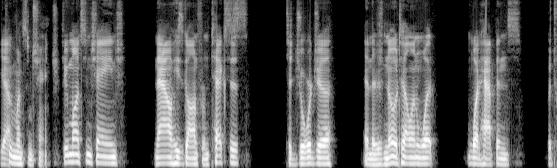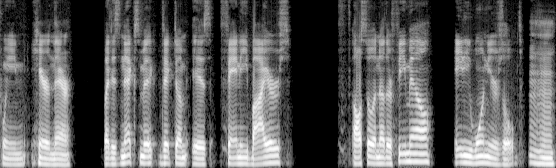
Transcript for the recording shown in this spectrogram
Yeah. two months and change. two months and change. Now he's gone from Texas to Georgia, and there's no telling what what happens between here and there. But his next victim is Fannie Byers, also another female, 81 years old. Mm-hmm.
